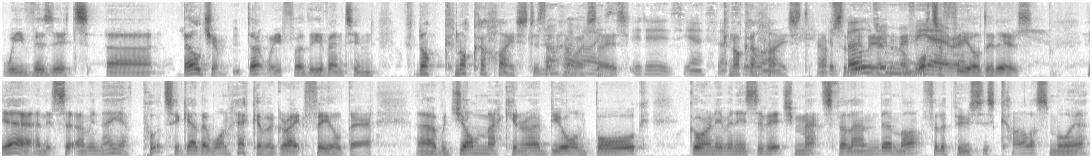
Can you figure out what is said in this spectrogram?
We visit uh, Belgium, don't we, for the event in Kno- Knokke Heist. Is that how I say it? It is, yes. Knokke. Heist, absolutely, and, and what a field it is. Yeah, and it's. I mean, they have put together one heck of a great field there, uh, with John McEnroe, Bjorn Borg, Goran Ivanisevic, Mats Wilander, Mark Philippoussis, Carlos Moya.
